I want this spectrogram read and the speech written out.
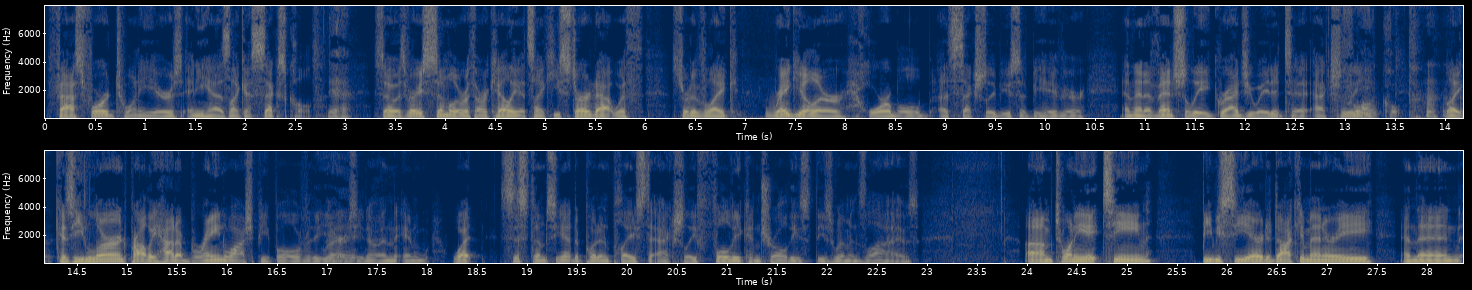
fast forward 20 years and he has like a sex cult. Yeah. So it's very similar with R. Kelly. It's like he started out with sort of like regular, horrible, uh, sexually abusive behavior, and then eventually graduated to actually cult. like because he learned probably how to brainwash people over the years, Right. you know, and and what systems he had to put in place to actually fully control these these women's lives. Um, 2018, BBC aired a documentary, and then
